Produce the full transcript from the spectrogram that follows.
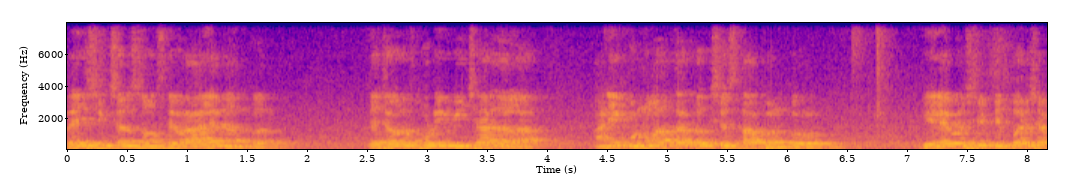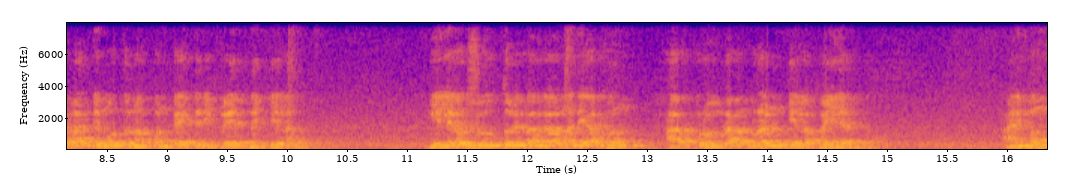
रयत शिक्षण संस्थेवर आल्यानंतर त्याच्यावर थोडी विचार झाला आणि गुणवत्ता कक्ष स्थापन करून गेल्या वर्षी डिपरच्या माध्यमातून आपण काहीतरी प्रयत्न केला. गेल्या वर्षी उत्तर विभागामध्ये आपण हा प्रोग्राम रन केला पहिल्यांदा. आणि मग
